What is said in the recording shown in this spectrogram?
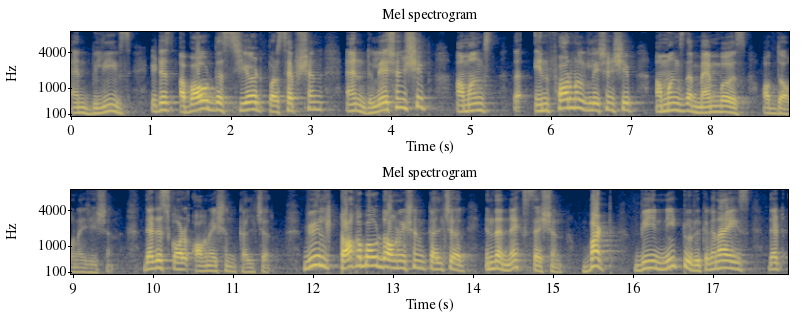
and beliefs, it is about the shared perception and relationship amongst the informal relationship amongst the members of the organization that is called organization culture. We will talk about the organization culture in the next session, but we need to recognize that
